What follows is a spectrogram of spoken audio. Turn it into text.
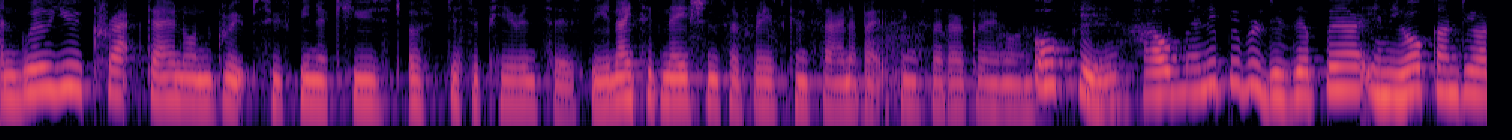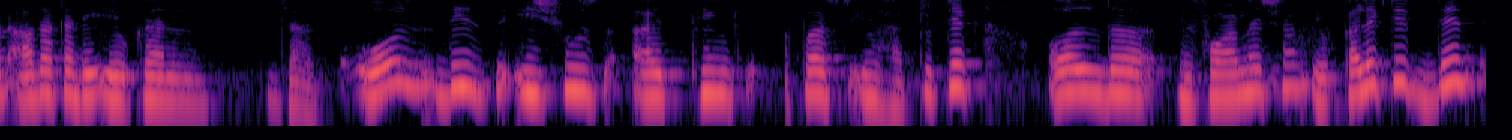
And will you crack down on groups who've been accused of disappearances? The United Nations have raised concern about things that are going on. Okay, how many people disappear in your country or other country, you can judge. All these issues, I think, first you have to take all the information, you collect it, then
